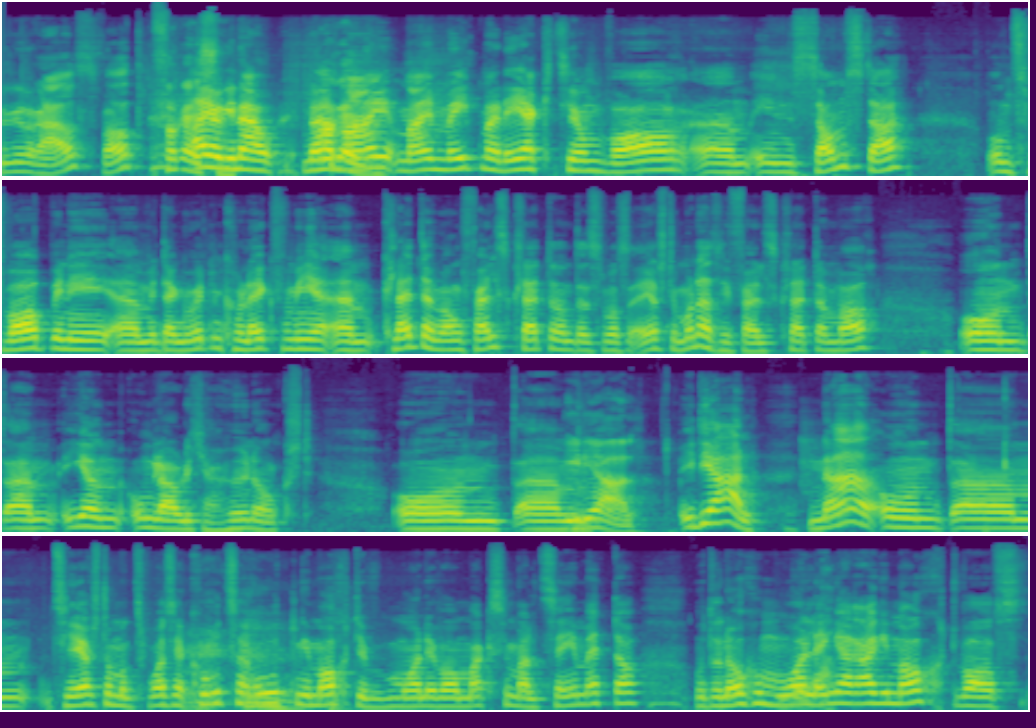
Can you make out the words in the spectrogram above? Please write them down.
Ich wieder raus. Warte. Vergessen. Ah ja, genau. Nein, mein, mein Made My Day Aktion war ähm, in Samstag. Und zwar bin ich äh, mit einem guten Kollegen von mir ähm, klettern gegangen, Felsklettern. Und das war das erste Mal, dass ich Felsklettern war. Und ähm, ich habe unglaubliche Höhenangst. Und ähm, Ideal. Ideal. Nein, und ähm, zuerst haben wir zwei sehr kurze Routen gemacht, die meine waren maximal 10 Meter. Und danach haben wir eine längere gemacht, was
